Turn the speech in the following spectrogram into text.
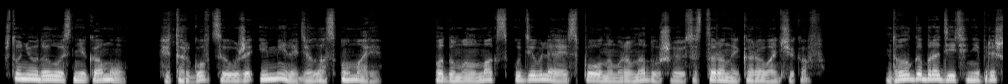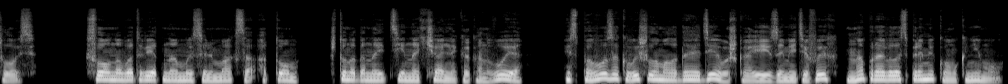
что не удалось никому, и торговцы уже имели дела с Умари? Подумал Макс, удивляясь полному равнодушию со стороны караванщиков. Долго бродить не пришлось. Словно в ответ на мысль Макса о том, что надо найти начальника конвоя, из повозок вышла молодая девушка и, заметив их, направилась прямиком к нему.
